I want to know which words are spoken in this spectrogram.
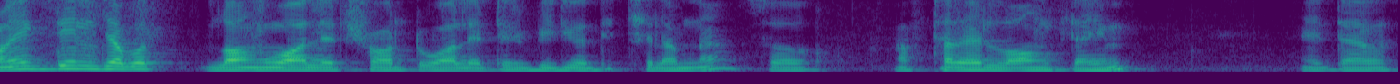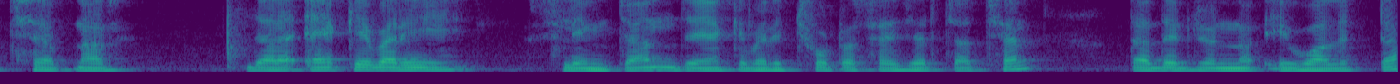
অনেক দিন যাবৎ লং ওয়ালেট শর্ট ওয়ালেটের ভিডিও দিচ্ছিলাম না। So after a long time এটা হচ্ছে আপনার যারা একেবারে স্লিম চান, যে একেবারে ছোট সাইজের চাচ্ছেন, তাদের জন্য এই ওয়ালেটটা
